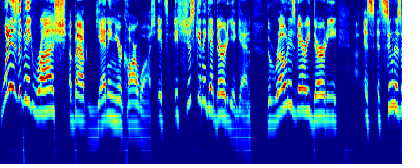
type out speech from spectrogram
what is the big rush about getting your car washed? It's it's just gonna get dirty again. The road is very dirty. Uh, as, as soon as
